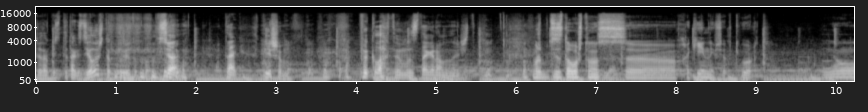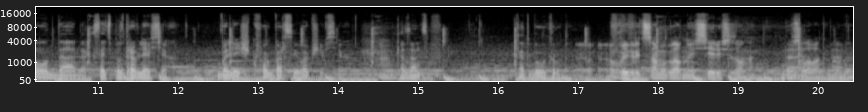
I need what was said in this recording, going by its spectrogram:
Ты так, ты так сделаешь такую такую? Все. Так, пишем. Выкладываем в Инстаграм, значит. Может быть, из-за того, что у нас э, хоккейный все-таки город. Ну, да, да. Кстати, поздравляю всех болельщиков Акбарса и вообще всех М. казанцев. Это было круто. Выиграть самую главную серию сезона. Да, Веселовато да. да?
